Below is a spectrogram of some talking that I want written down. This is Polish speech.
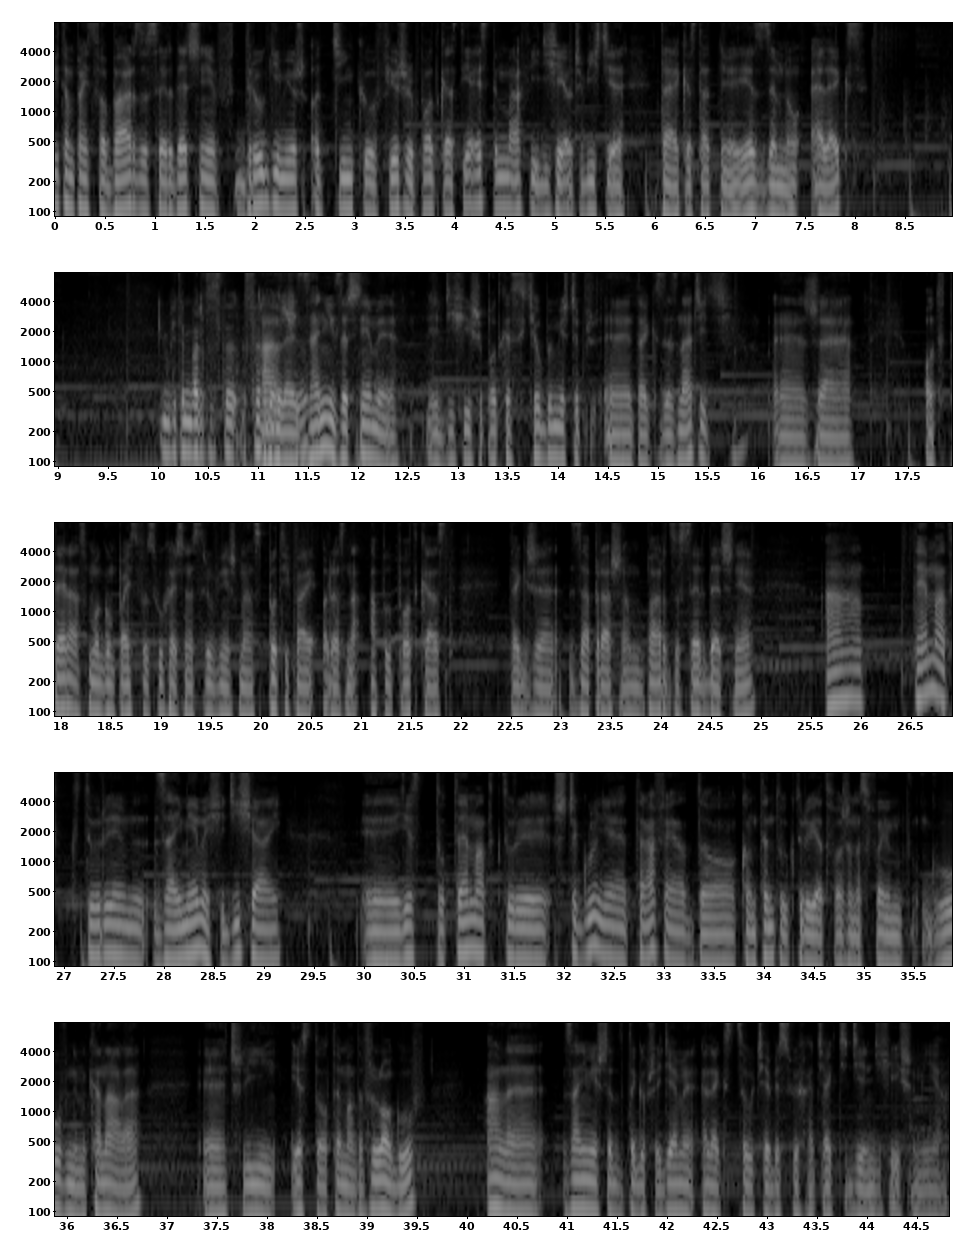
witam Państwa bardzo serdecznie w drugim już odcinku Future Podcast. Ja jestem Mafi, dzisiaj oczywiście, tak jak ostatnio, jest ze mną Alex. Witam bardzo serdecznie. Ale zanim zaczniemy dzisiejszy podcast, chciałbym jeszcze e, tak zaznaczyć, e, że od teraz mogą Państwo słuchać nas również na Spotify oraz na Apple Podcast. Także zapraszam bardzo serdecznie. A temat, którym zajmiemy się dzisiaj, jest to temat, który szczególnie trafia do kontentu, który ja tworzę na swoim głównym kanale, y, czyli jest to temat vlogów, ale zanim jeszcze do tego przejdziemy, Alex, co u Ciebie słychać, jak Ci dzień dzisiejszy mija?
